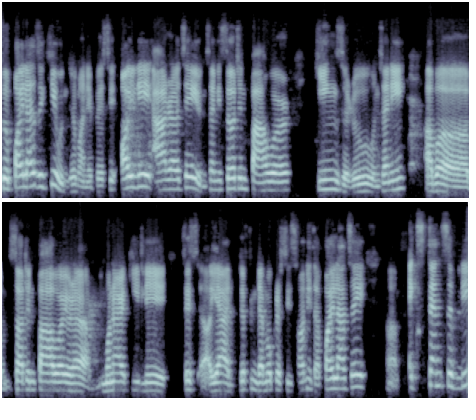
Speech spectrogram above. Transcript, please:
सो पहिला चाहिँ के हुन्थ्यो भनेपछि अहिले आएर चाहिँ हुन्छ नि सर्टन पावर किङ्सहरू हुन्छ नि? अब सर्टेन पावर एउटा मोनार्कीले चाहिँ या डिफ्रेन्ट डेमोक्रेसी छ नि त। पहिला चाहिँ एक्सटेन्सिभली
